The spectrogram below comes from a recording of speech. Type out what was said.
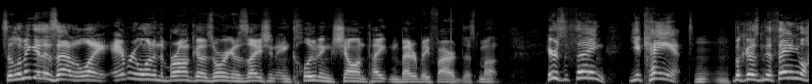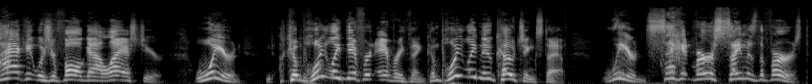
So let me get this out of the way. Everyone in the Broncos organization, including Sean Payton, better be fired this month. Here's the thing you can't because Nathaniel Hackett was your fall guy last year. Weird. Completely different everything. Completely new coaching staff. Weird. Second verse, same as the first.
